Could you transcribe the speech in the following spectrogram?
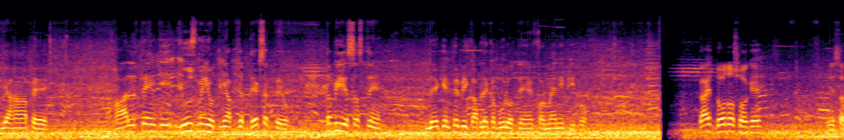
یہاں پہ حالتیں ان کی یوز میں ہی ہوتی ہیں، آپ جب دیکھ سکتے ہو۔ تبھی یہ سستے ہیں، لیکن پھر بھی قابل قبول ہوتے ہیں فار مینی پیپل گائز دو دو سو کے۔ یہ سب۔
